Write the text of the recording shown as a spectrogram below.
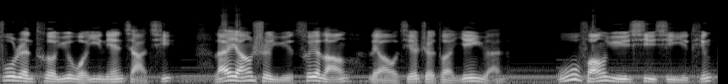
夫人特予我一年假期，来杨氏与崔郎了结这段姻缘。吴防玉细细一听，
